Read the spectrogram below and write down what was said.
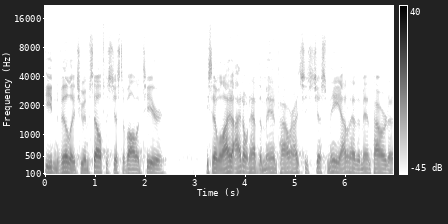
Eden Village, who himself is just a volunteer. He said, Well, I, I don't have the manpower. It's just me. I don't have the manpower to,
